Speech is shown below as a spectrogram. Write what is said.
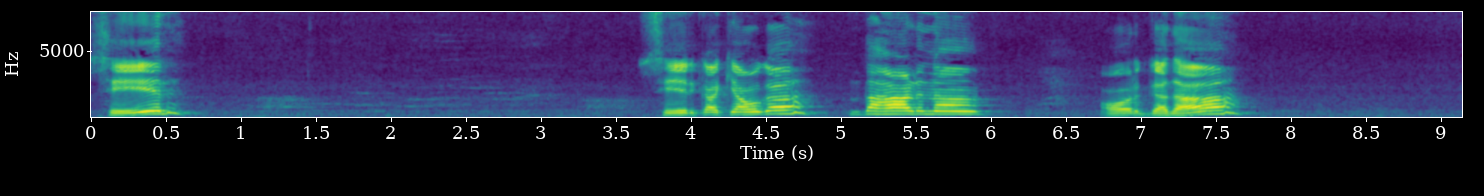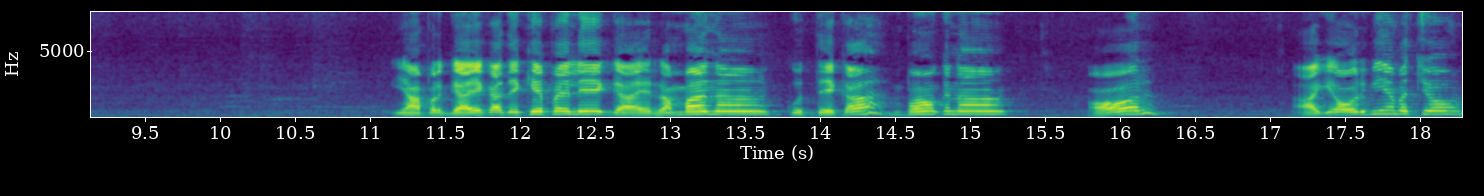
शेर। शेर का क्या होगा? दहाड़ना और गधा। यहाँ पर गाय का देखे पहले। गाय रंभाना, कुत्ते का भौंकना और आगे और भी हैं बच्चों।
